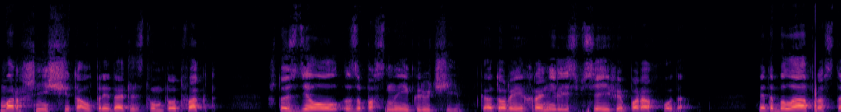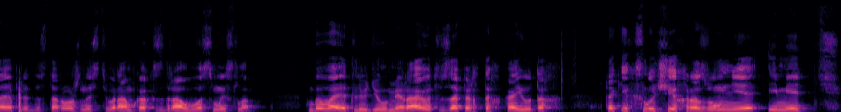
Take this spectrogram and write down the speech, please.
Марш не считал предательством тот факт, что сделал запасные ключи, которые хранились в сейфе парохода. Это была простая предосторожность в рамках здравого смысла. Бывает, люди умирают в запертых каютах. Таких случаях разумнее иметь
